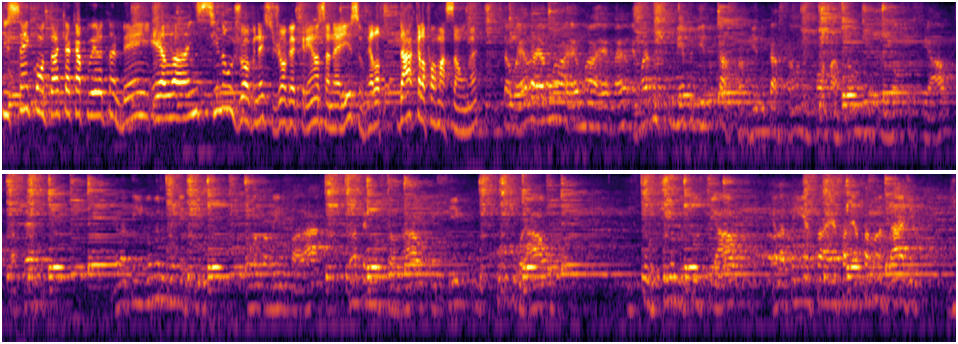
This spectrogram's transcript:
E sem contar que a capoeira também, ela ensina o jovem, né? Esse jovem é criança, né? Isso? Ela dá aquela formação, né? Então, ela é, uma, é, uma, é, é mais um instrumento de educação, de educação, de formação, de inclusão social, tá certo? Emocional, psíquico, cultural, esportivo, social, ela tem essa, essa, essa vantagem de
